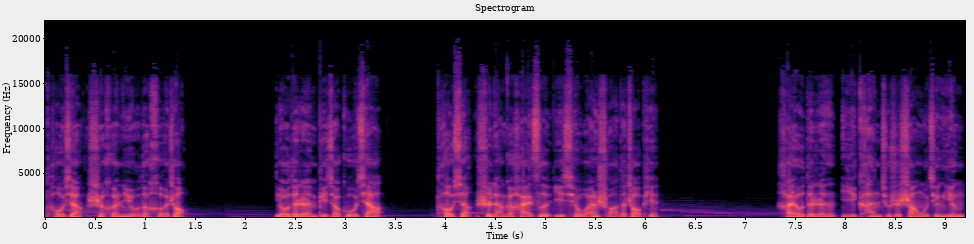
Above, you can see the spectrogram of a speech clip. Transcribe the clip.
头像是和女友的合照；有的人比较顾家，头像是两个孩子一起玩耍的照片。还有的人一看就是商务精英，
